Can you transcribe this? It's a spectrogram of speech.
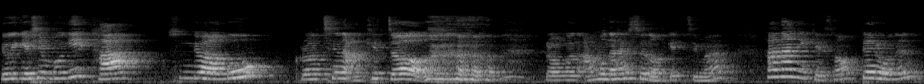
자, 여기 계신 분이 다 순교하고 그렇지는 않겠죠. 그런 건 아무나 할 수는 없겠지만 하나님께서 때로는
